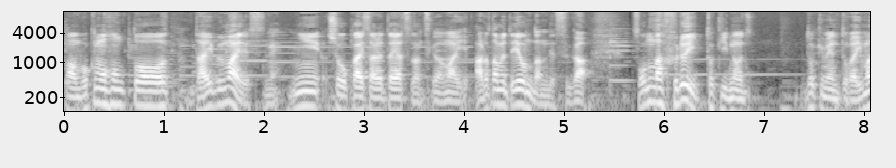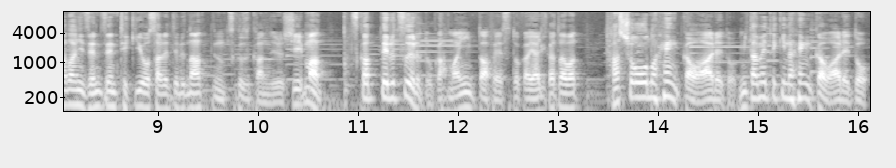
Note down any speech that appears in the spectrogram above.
まあ、僕も本当、だいぶ前ですね、に紹介されたやつなんですけど、まあ、改めて読んだんですが、そんな古い時のドキュメントが未だに全然適用されてるなっていうのをつくづく感じるし、まあ、使ってるツールとか、まあ、インターフェースとかやり方は多少の変化はあれど、見た目的な変化はあれど、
